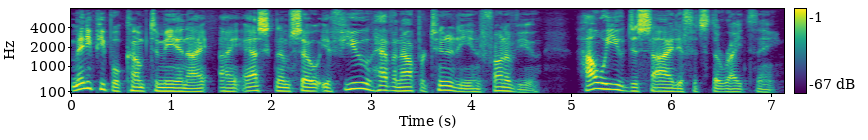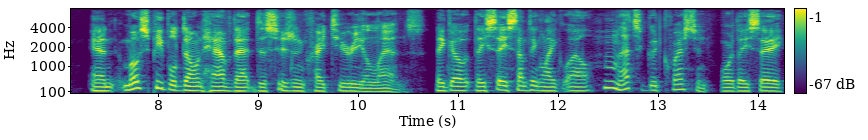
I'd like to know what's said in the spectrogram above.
many people come to me and I, I ask them, so if you have an opportunity in front of you, how will you decide if it's the right thing? And most people don't have that decision criteria lens. They go, they say something like, well, hmm, that's a good question. Or they say,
